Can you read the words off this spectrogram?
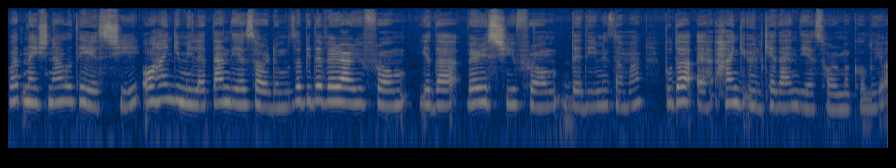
What nationality is she? O hangi milletten diye sorduğumuzda bir de where are you from ya da where is she from dediğimiz zaman bu da e, hangi ülkeden diye sormak oluyor.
